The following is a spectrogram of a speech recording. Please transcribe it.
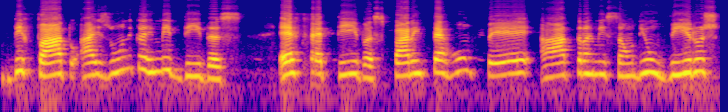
de fato, as únicas medidas efetivas para interromper a transmissão de um vírus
